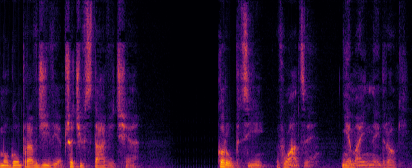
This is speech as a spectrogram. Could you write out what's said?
mogą prawdziwie przeciwstawić się korupcji władzy. Nie ma innej drogi.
